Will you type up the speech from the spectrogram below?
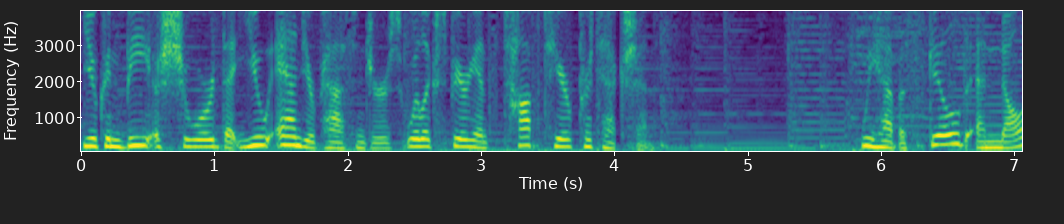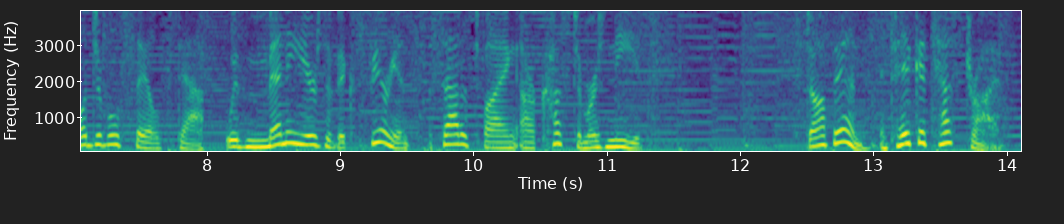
you can be assured that you and your passengers will experience top-tier protection. We have a skilled and knowledgeable sales staff with many years of experience satisfying our customers' needs. Stop in and take a test drive.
